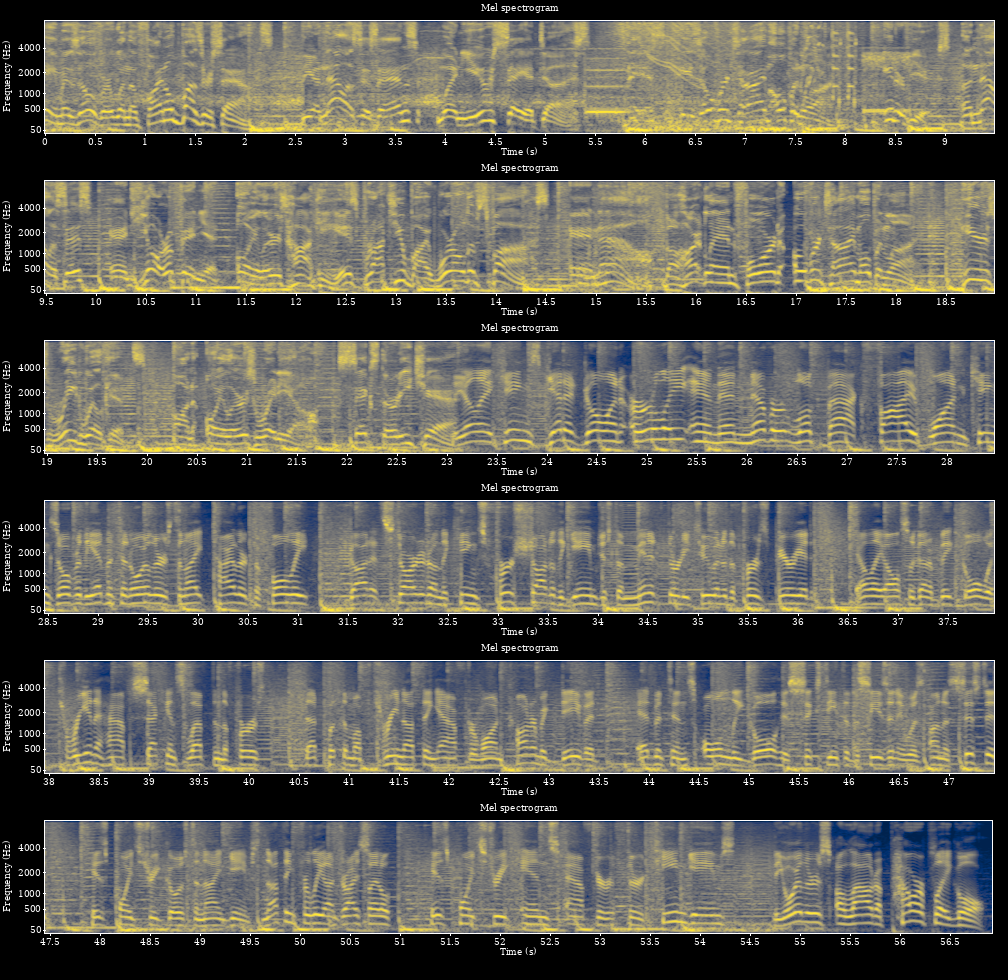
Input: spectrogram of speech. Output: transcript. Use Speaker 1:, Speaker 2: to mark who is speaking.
Speaker 1: game is over when the final buzzer sounds. The analysis ends when you say it does. This is Overtime Open Line. Interviews, analysis, and your opinion. Oilers hockey is brought to you by World of Spas. And now, the Heartland Ford Overtime Open Line. Here's Reed Wilkins on Oilers Radio, 630 CHED.
Speaker 2: The LA Kings get it going early and then never look back. 5 1 Kings over the Edmonton Oilers tonight. Tyler Toffoli got it started on the Kings' first shot of the game, just a minute 32 into the first period. LA also got a big goal with three and a half seconds left in the first. That put them up 3 0 after one. Connor McDavid, Edmonton's only goal, his 16th of the season. It was unassisted. His point streak goes to nine games. Nothing for Leon Draisaitl. His point streak ends after 13 games. The Oilers allowed a power play goal.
